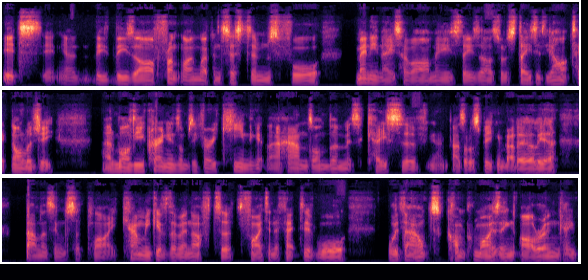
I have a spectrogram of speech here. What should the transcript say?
it's you know th- these are frontline weapon systems for many NATO armies. These are sort of state of the art technology, and while the Ukrainians are obviously very keen to get their hands on them, it's a case of you know, as I was speaking about earlier, balancing the supply. Can we give them enough to fight an effective war without compromising our own cap-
